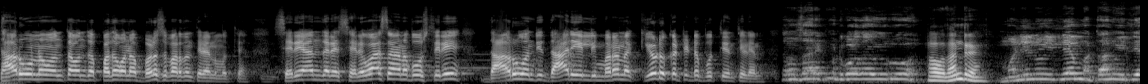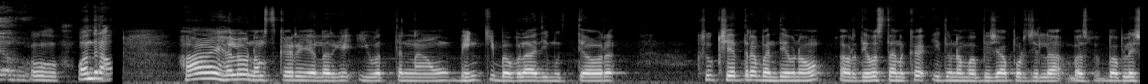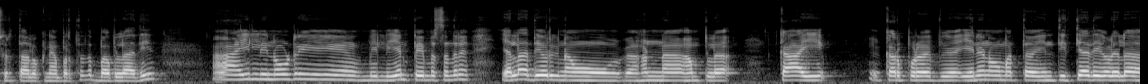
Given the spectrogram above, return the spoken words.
ದಾರು ಅನ್ನುವಂಥ ಒಂದು ಪದವನ್ನು ಬಳಸಬಾರ್ದು ಅಂತ ಹೇಳಿ ಮತ್ತೆ. ಸೆರೆ ಅಂದರೆ ಸೆರೆವಾಸ ಅನುಭವಿಸ್ತೀರಿ ದಾರು ಒಂದಿ ದಾರಿಯಲ್ಲಿ ಮರಣ ಕೇಡು ಕಟ್ಟಿಟ್ಟ ಬುತ್ತಿ ಅಂತ ಹೇಳಿ ಸಂಸಾರಕ್ಕೆ ಮಟ್ಕೊಳ್ದಾವ ಇವರು. ಹೌದನ್ರಿ? ಮನಿನೂ ಇಲ್ಲೇ ಮಠಾನು ಇಲ್ಲೇ ಅವರು. ಓಹ್ ಅಂದ್ರೆ ಹಾಯ್ ಹಲೋ ನಮಸ್ಕಾರ ರೀ ಎಲ್ಲರಿಗೆ. ಇವತ್ತು ನಾವು ಬೆಂಕಿ ಬಬಲಾದಿ ಮುತ್ಯ ಅವರ ಸುಕ್ಷೇತ್ರ ಬಂದೇವು ನಾವು. ಅವ್ರ ದೇವಸ್ಥಾನಕ್ಕೆ ಇದು ನಮ್ಮ ಬಿಜಾಪುರ ಜಿಲ್ಲಾ ಬಸ್ ಬಬಲೇಶ್ವರ ತಾಲೂಕಿನಾಗ ಬರ್ತದೆ ಬಬಲಾದಿ. ಇಲ್ಲಿ ನೋಡ್ರಿ, ಇಲ್ಲಿ ಏನು ಫೇಮಸ್ ಅಂದರೆ ಎಲ್ಲ ದೇವ್ರಿಗೆ ನಾವು ಹಣ್ಣು, ಹಂಪ್ಲ, ಕಾಯಿ, ಕರ್ಪೂರ ಏನೇನೋ ಮತ್ತು ಇಂಥ ಇತ್ಯಾದಿಗಳೆಲ್ಲ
